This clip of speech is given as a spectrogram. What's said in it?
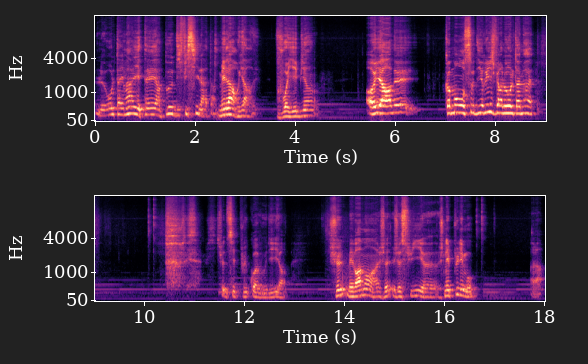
le all-time high était un peu difficile à atteindre. Mais là, regardez, voyez bien, regardez comment on se dirige vers le all-time high. Je ne sais plus quoi vous dire. Je, mais vraiment, hein, je, suis, euh, je n'ai plus les mots. Voilà.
